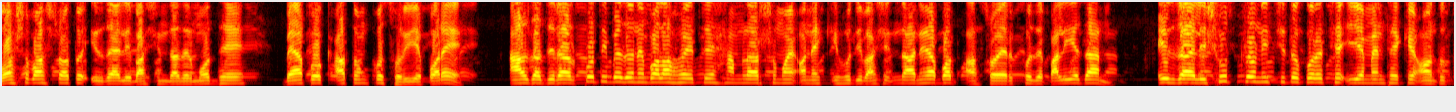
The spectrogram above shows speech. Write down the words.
বসবাসরত ইসরায়েলি বাসিন্দাদের মধ্যে ব্যাপক আতঙ্ক ছড়িয়ে পড়ে। আল জাজিরার প্রতিবেদনে বলা হয়েছে, হামলার সময় অনেক ইহুদি বাসিন্দা নিরাপদ আশ্রয়ের খোঁজে পালিয়ে যান। ইসরায়েলি সূত্র নিশ্চিত করেছে, ইয়েমেন থেকে অন্তত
